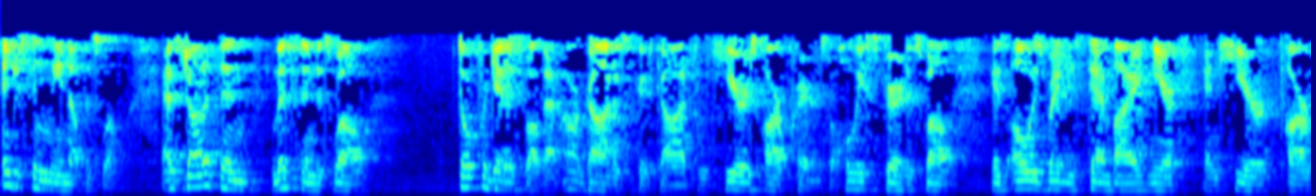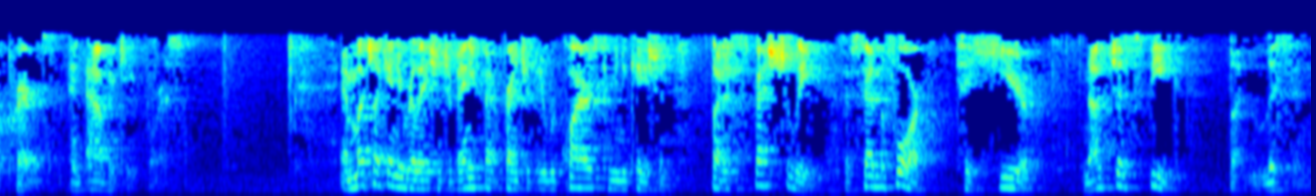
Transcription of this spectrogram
Interestingly enough, as well, as Jonathan listened as well, don't forget as well that our God is a good God who hears our prayers. The Holy Spirit as well is always ready to stand by near and hear our prayers and advocate for us. And much like any relationship, any friendship, it requires communication, but especially, as I've said before, to hear, not just speak, but listen.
